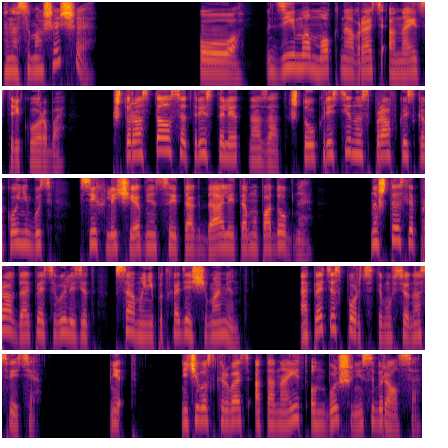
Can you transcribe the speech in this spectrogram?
Она сумасшедшая?» О, Дима мог наврать Анаит с три короба что расстался 300 лет назад, что у Кристины справка из какой-нибудь психлечебницы и так далее и тому подобное. Но что, если правда опять вылезет в самый неподходящий момент? Опять испортит ему все на свете? Нет, ничего скрывать от Анаит он больше не собирался.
